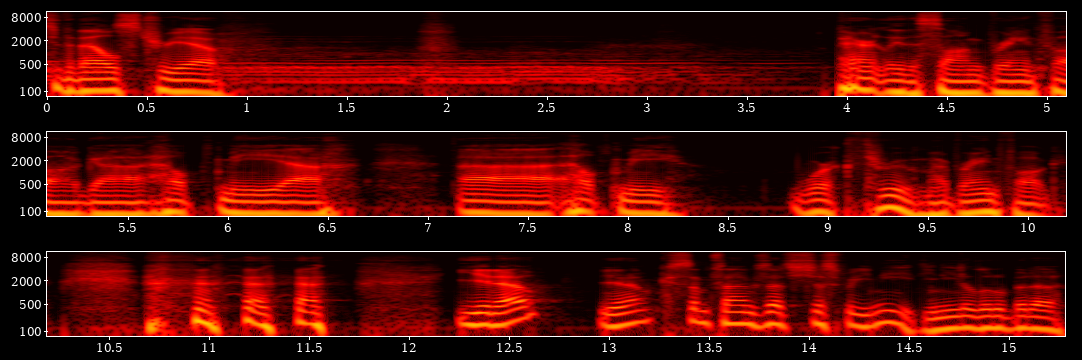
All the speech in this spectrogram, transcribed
to the Bells Trio. Apparently, the song "Brain Fog" uh, helped me uh, uh, helped me work through my brain fog. you know, you know, sometimes that's just what you need. You need a little bit of,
